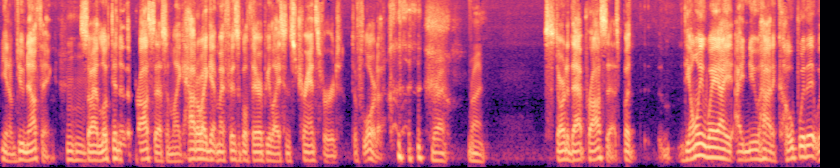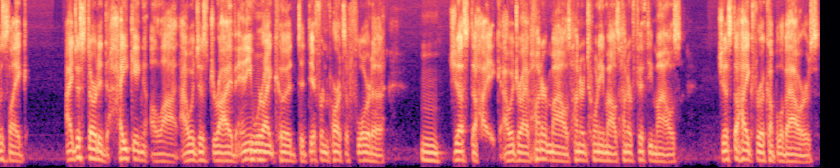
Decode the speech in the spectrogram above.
you know, do nothing. Mhm. So I looked into the process. I'm like, how do I get my physical therapy license transferred to Florida? Right, right. Started that process. But the only way I, I knew how to cope with it was like, I just started hiking a lot. I would just drive anywhere Mm. I could to different parts of Florida Mm. just to hike. I would drive 100 miles, 120 miles, 150 miles just to hike for a couple of hours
